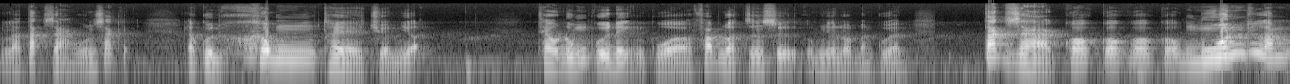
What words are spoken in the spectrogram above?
là tác giả của cuốn sách ấy, là quyền không thể chuyển nhượng theo đúng quy định của pháp luật dân sự cũng như luật bản quyền. Tác giả có có có có muốn lắm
